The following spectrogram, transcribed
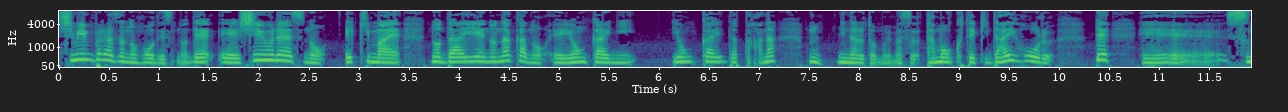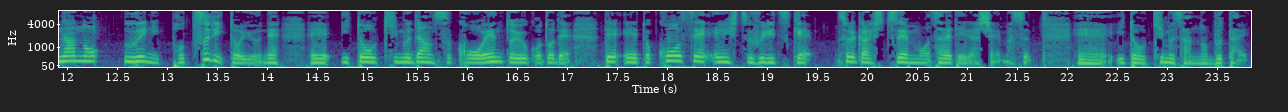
市民プラザの方ですので、えー、新浦安の駅前の大英の中の、えー、4階に4階だったかな？うん、になると思います。多目的大ホールで、えー、砂の上にぽつりというね、えー、伊藤キムダンス公演ということで、で、えっ、ー、と、構成演出振り付け、それから出演もされていらっしゃいます。えー、伊藤キムさんの舞台。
